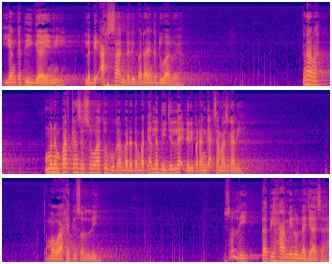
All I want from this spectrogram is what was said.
yang ketiga ini lebih ahsan daripada yang kedua loh ya. Kenapa? Menempatkan sesuatu bukan pada tempatnya lebih jelek daripada enggak sama sekali. Kama wahid yusolli. Yusolli Tapi hamilun najasa.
